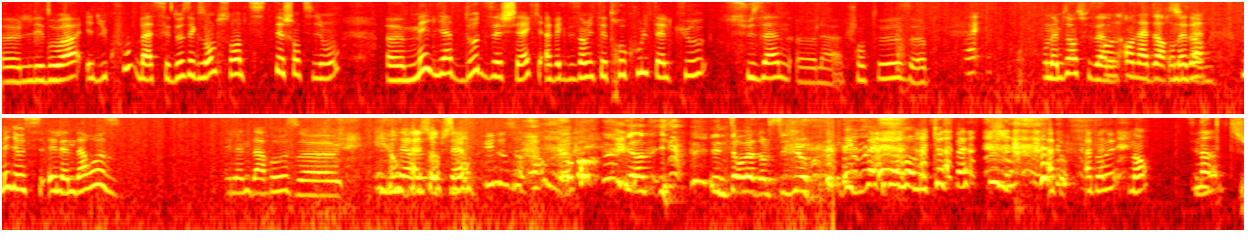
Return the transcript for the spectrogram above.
euh, les doigts. Et du coup, bah, ces deux exemples sont un petit échantillon. Euh, mais il y a d'autres échecs avec des invités trop cool tels que Suzanne, euh, la chanteuse. euh, Ouais. On aime bien Suzanne. On, on adore. On Suzanne. adore. Mais il y a aussi Hélène Darroze. Hélène Darroze, euh, Et on va plus nous entendre. Il y, a un- il y a une tornade dans le studio. Exactement, mais que se passe-t-il? Attends, attendez, non? C'est Non, pas.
